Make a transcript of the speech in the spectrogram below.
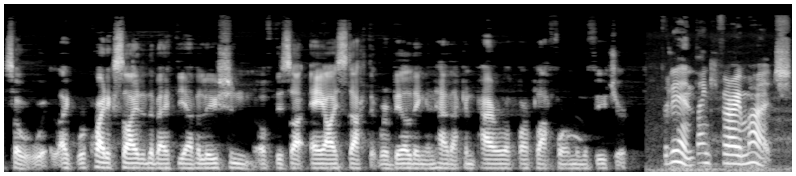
So, like, we're quite excited about the evolution of this uh, AI stack that we're building and how that can power up our platform in the future. Brilliant. Thank you very much.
